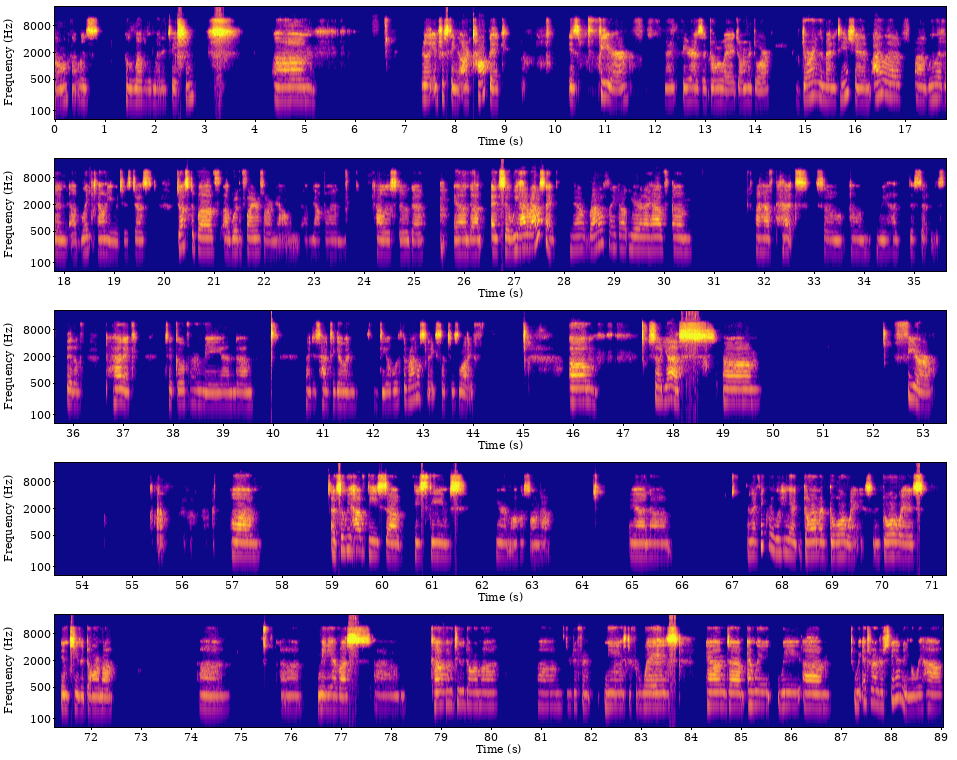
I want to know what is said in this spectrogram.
tunnel. That was a lovely meditation. Um, really interesting. Our topic is fear, right? Fear as a doorway, a dharma door. During the meditation, I live. Uh, we live in uh, Lake County, which is just just above uh, where the fires are now in uh, Napa and Calistoga, and um, and so we had a rattlesnake. Know, rattlesnake out here, and I have um, I have pets, so um, we had this uh, this bit of panic took over me, and um, I just had to go and deal with the rattlesnake, such as life. Um, so yes, um, fear. Um, and so we have these uh, these themes here in Mahasangha, and um, and I think we're looking at Dharma doorways and doorways into the Dharma. Um, uh, many of us um, come to the Dharma um, through different means, different ways, and um, and we we um, we enter understanding, or we have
